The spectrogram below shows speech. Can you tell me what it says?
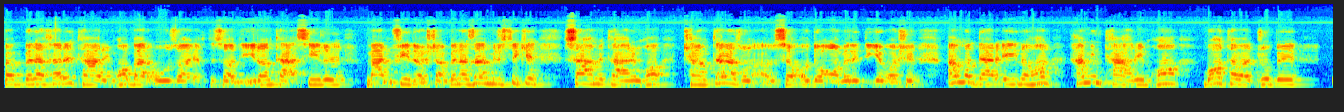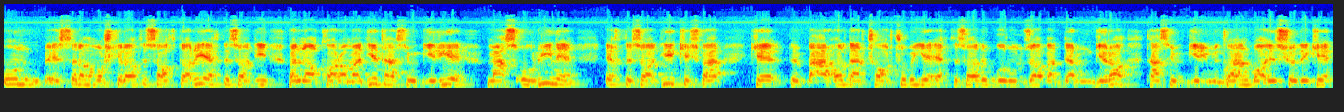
و بالاخره تحریم ها بر اوضاع اقتصادی ایران تاثیر منفی داشتن. به نظر می‌رسه که سهم تحریم ها کمتر از اون دو عامل دیگه باشه. اما در عین حال همین تحریم ها با توجه به اون به اصطلاح مشکلات ساختاری اقتصادی و ناکارآمدی تصمیم گیری مسئولین اقتصادی کشور که به حال در چارچوب یه اقتصاد برونزا و درونگرا تصمیم گیری می‌کنن باعث شده که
